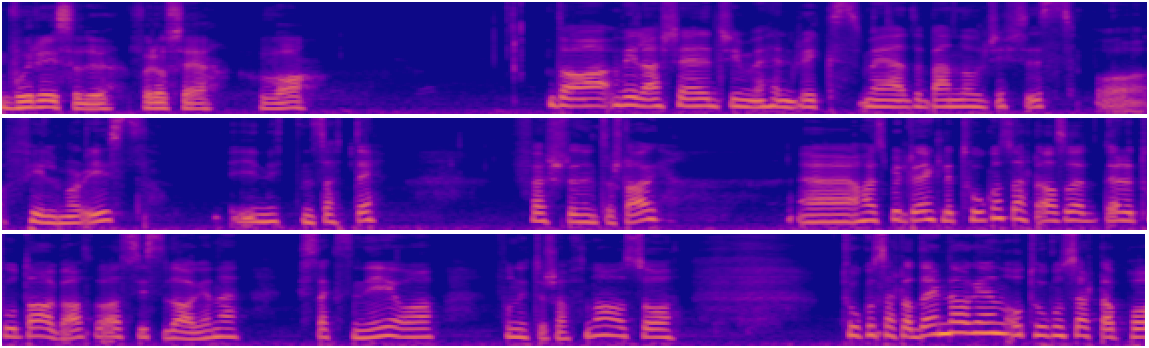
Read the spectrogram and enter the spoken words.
hvor reiser du for å se hva? Da ville jeg se Jimmy Hendrix med The Band of Gypsies på Fillmore East i 1970. Første nyttårsdag. Eh, han spilte jo egentlig to konserter, altså, eller to dager. Det var siste dagen eh, i 69 og på nyttårsaften. Og så to konserter den dagen og to konserter på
